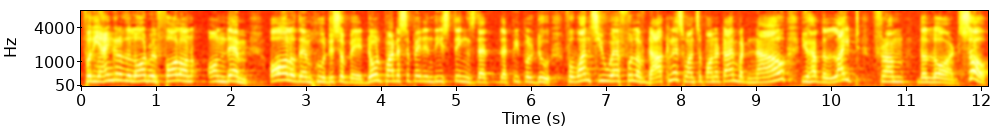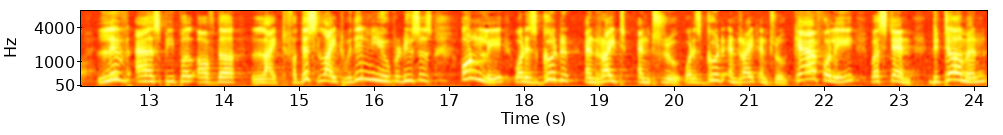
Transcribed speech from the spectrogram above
For the anger of the Lord will fall on, on them, all of them who disobey. Don't participate in these things that, that people do. For once you were full of darkness, once upon a time, but now you have the light from the Lord. So live as people of the light. For this light within you produces only what is good and right and true. What is good and right and true. Carefully, verse 10, determine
